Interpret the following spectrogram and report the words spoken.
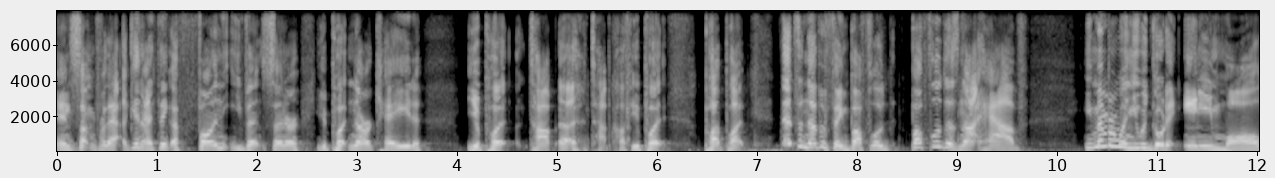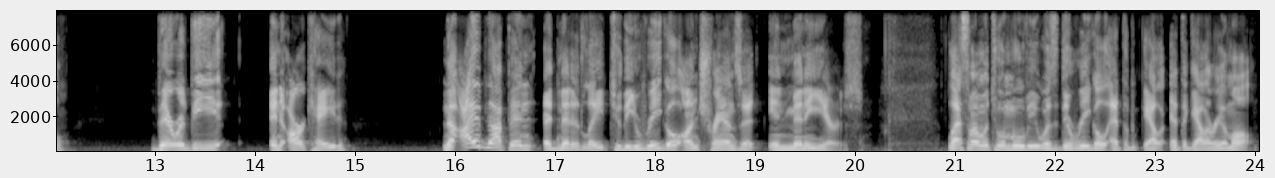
and something for that again, I think a fun event center. You put an arcade, you put top uh, top golf, you put putt putt. That's another thing. Buffalo Buffalo does not have. You remember when you would go to any mall, there would be an arcade. Now I have not been, admittedly, to the Regal on Transit in many years. Last time I went to a movie was the Regal at the at the Galleria Mall.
